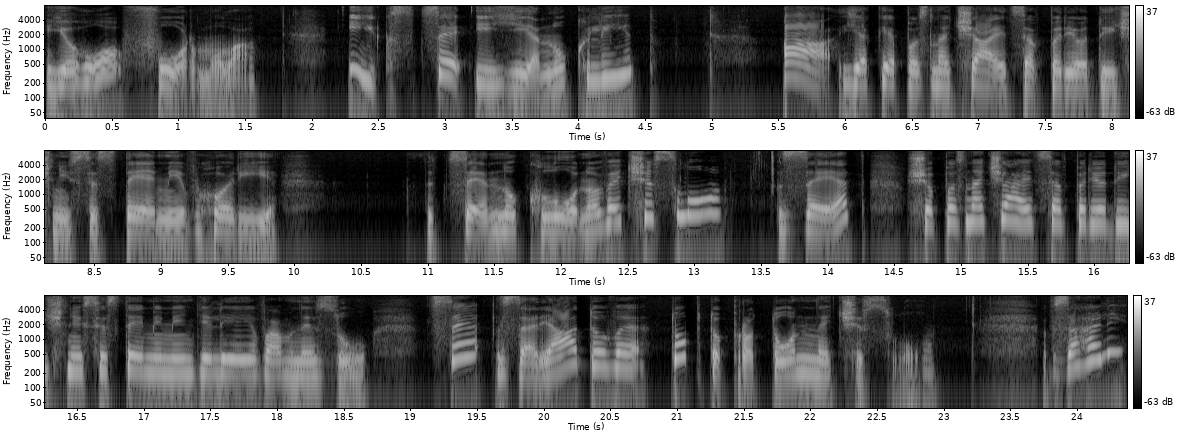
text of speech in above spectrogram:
його формула. Х це і є нуклід, А, яке позначається в періодичній системі вгорі, це нуклонове число, Z, що позначається в періодичній системі Менділеєва внизу, це зарядове, тобто протонне число. Взагалі,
